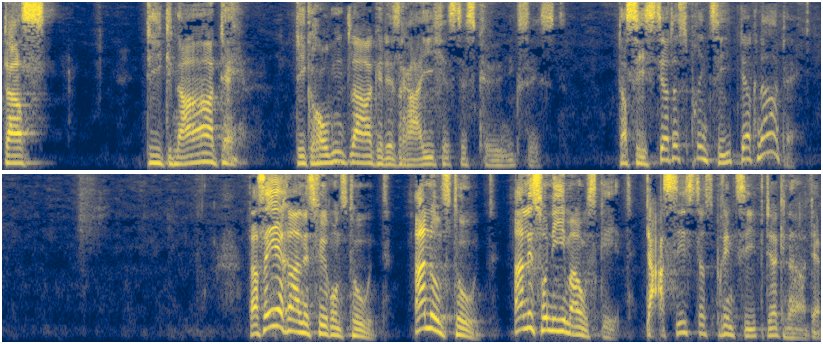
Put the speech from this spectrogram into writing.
dass die Gnade die Grundlage des Reiches des Königs ist. Das ist ja das Prinzip der Gnade. Dass er alles für uns tut, an uns tut, alles von ihm ausgeht. Das ist das Prinzip der Gnade.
